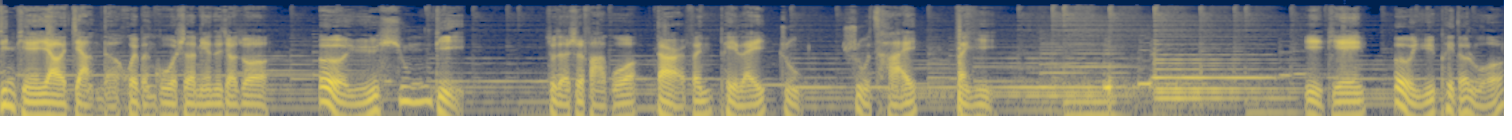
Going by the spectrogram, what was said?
今天要讲的绘本故事的名字叫做《鳄鱼兄弟》，作者是法国戴尔芬·佩雷著，素材翻译。一天，鳄鱼佩德罗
